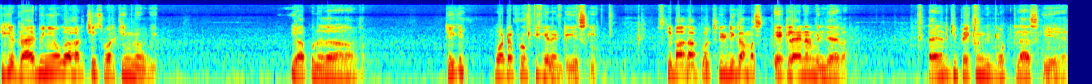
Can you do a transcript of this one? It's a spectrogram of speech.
ठीक है ड्राई भी नहीं होगा, हर चीज़ वर्किंग में होगी। ये आपको नज़र आ रहा होगा। ठीक है? वाटर प्रूफ की गारंटी है इसकी। इसके बाद आपको थ्री का मस, एक लाइनर मिल जाएगा। लाइनर की पैकिंग भी बहुत क्लास की है।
